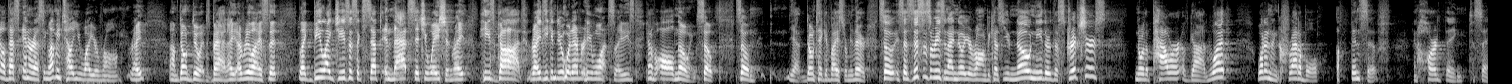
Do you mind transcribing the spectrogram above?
oh, that's interesting. Let me tell you why you're wrong, right? Um, don't do it. It's bad. I, I realize that, like, be like Jesus, except in that situation, right? He's God, right? He can do whatever he wants, right? He's kind of all knowing. So, so yeah, don't take advice from me there. So he says, This is the reason I know you're wrong, because you know neither the scriptures nor the power of God. What, what an incredible, offensive, and hard thing to say.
